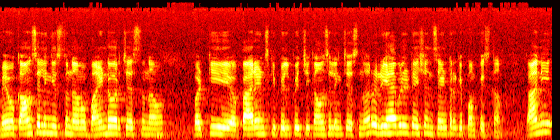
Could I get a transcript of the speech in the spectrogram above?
మేము కౌన్సిలింగ్ ఇస్తున్నాము బైండ్ ఓవర్ చేస్తున్నాము. బట్కి పేరెంట్స్కి పిలిపించి కౌన్సిలింగ్ చేస్తున్నారు. రీహాబిలిటేషన్ సెంటర్కి పంపిస్తాం. కానీ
